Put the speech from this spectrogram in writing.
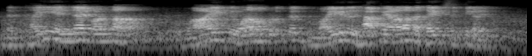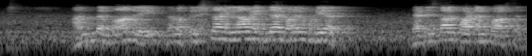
இந்த கை என்ஜாய் பண்ணா வாய்க்கு உணவு கொடுத்து மயிறு ஹாப்பியானதான் அந்த கைக்கு சக்தி கிடைக்கும். அந்த மாதிரி நம்ம கிருஷ்ணா இல்லாம என்ஜாய் பண்ணவே முடியாது. That is call part and parcel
